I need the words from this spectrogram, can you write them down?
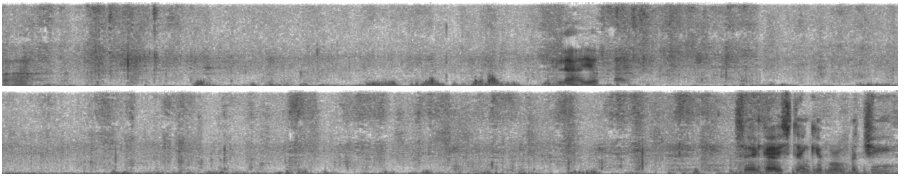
Wow. Layo. So guys, thank you for watching.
